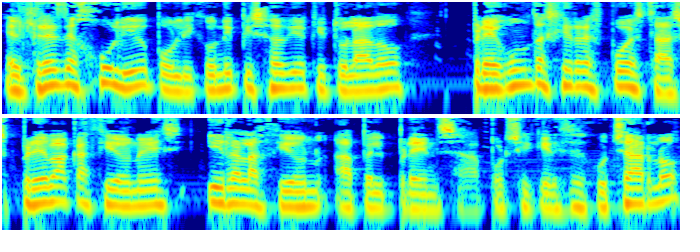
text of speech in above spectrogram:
el 3 de julio publiqué un episodio titulado Preguntas y respuestas pre-vacaciones y relación Apple Prensa, por si quieres escucharlo,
